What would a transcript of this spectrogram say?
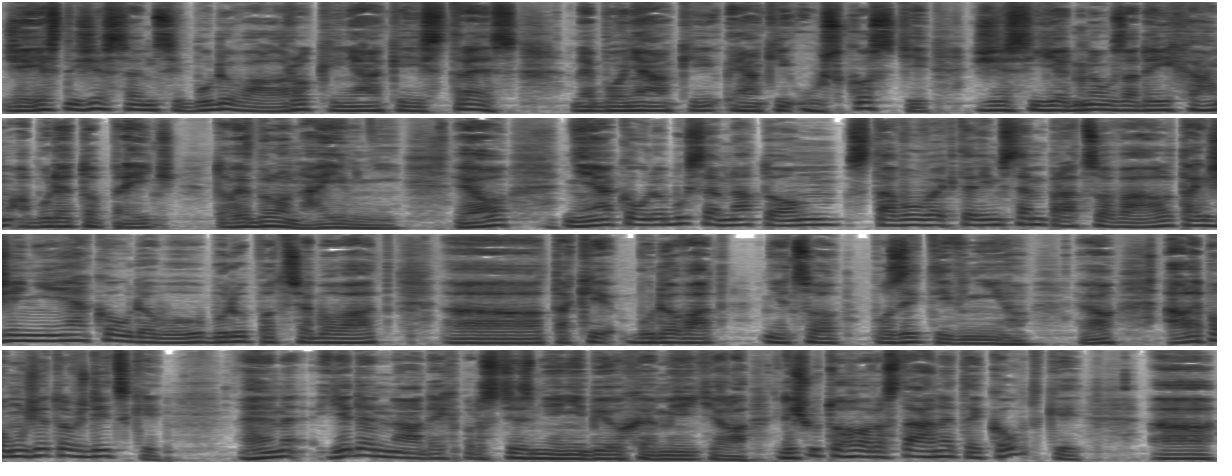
že jestliže jsem si budoval roky nějaký stres nebo nějaký, nějaký úzkosti, že si jednou zadechám a bude to pryč, to by bylo naivní. Jo? Nějakou dobu jsem na tom stavu, ve kterým jsem pracoval, takže nějakou dobu budu potřebovat uh, taky budovat něco pozitivního. Jo? Ale pomůže to vždycky. Jen jeden nádech prostě změní biochemii těla. Když u toho roztáhnete koutky, a,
